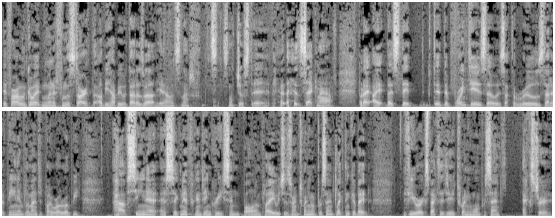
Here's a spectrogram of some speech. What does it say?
if Ireland go out and win it from the start, I'll be happy with that as well. You know, it's not it's, it's not just uh, a, second half. But I, I that's the, the the point is though is that the rules that have been implemented by World Rugby have seen a, a significant increase in ball and play, which is around twenty one percent. Like think about if you were expected to do twenty one percent extra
